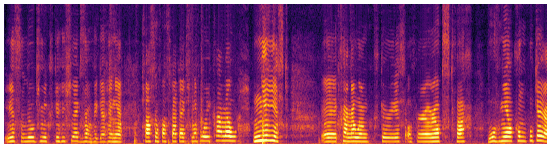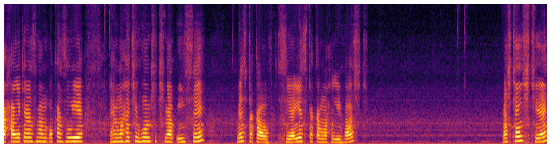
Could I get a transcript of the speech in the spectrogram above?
jest ludźmi, którzy śledzą wydarzenia czasów ostatecznych. Mój kanał nie jest e, kanałem, który jest o proroctwach, głównie o komputerach, ale teraz Wam okazuję, że możecie włączyć napisy. Jest taka opcja, jest taka możliwość. Na szczęście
